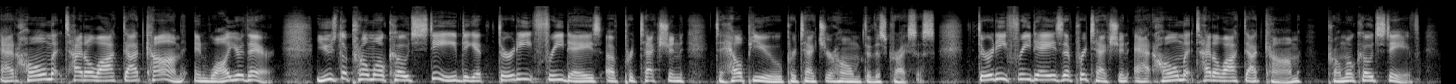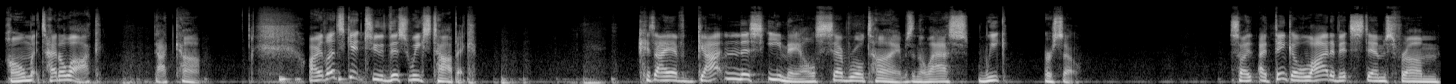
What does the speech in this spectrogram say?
at hometitlelock.com. And while you're there, use the promo code STEVE to get 30 free days of protection to help you protect your home through this crisis. 30 free days of protection at hometitlelock.com. Promo code STEVE. Hometitlelock.com. All right, let's get to this week's topic. Because I have gotten this email several times in the last week or so. So I, I think a lot of it stems from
